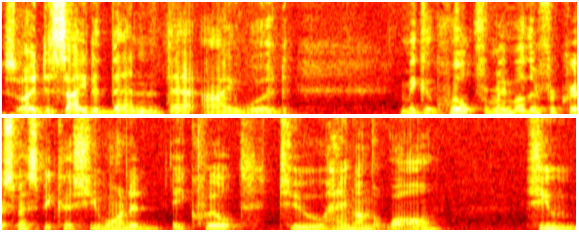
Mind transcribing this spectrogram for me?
So I decided then that I would make a quilt for my mother for Christmas because she wanted a quilt to hang on the wall. She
